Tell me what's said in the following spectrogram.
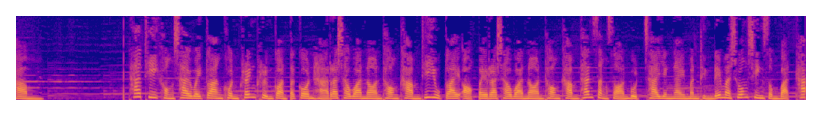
คำท่าทีของชายวัยกลางคนเคร่งขรึมก่อนตะโกนหาราชาวานอนทองคำที่อยู่ไกลออกไปราชาวานอนทองคำท่านสั่งสอนบุตรชายยังไงมันถึงได้มาช่วงชิงสมบัติข้า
